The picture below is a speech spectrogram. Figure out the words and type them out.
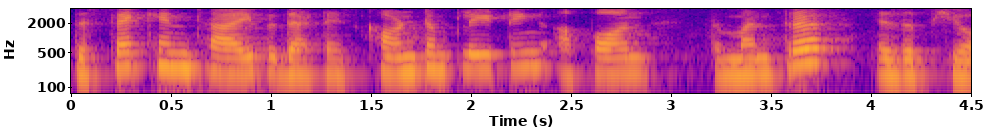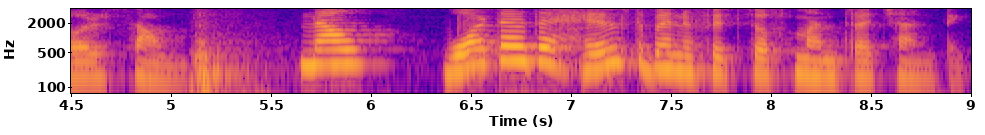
the second type that is contemplating upon the mantra as a pure sound. Now, what are the health benefits of mantra chanting?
